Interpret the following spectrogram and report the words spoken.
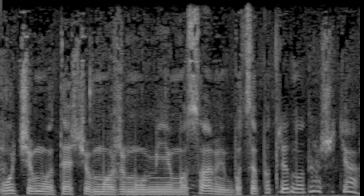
учимо те, що можемо, вміємо самі, бо це потрібно для життя.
